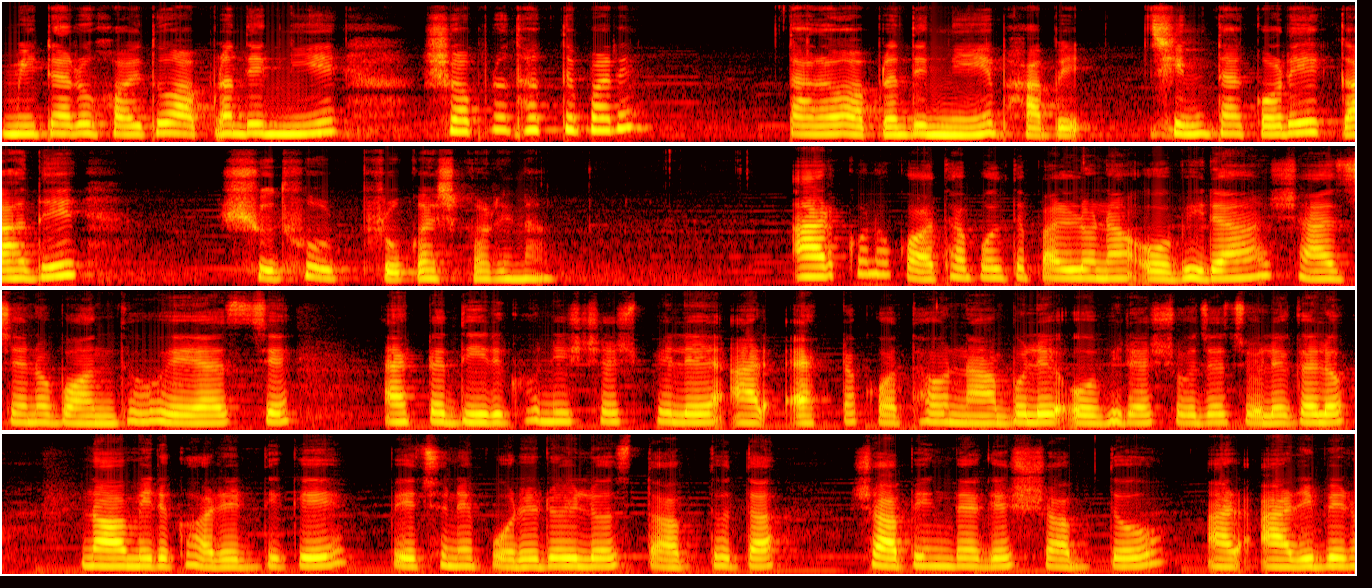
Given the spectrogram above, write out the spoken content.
মেয়েটারও হয়তো আপনাদের নিয়ে স্বপ্ন থাকতে পারে। তারাও আপনাদের নিয়ে ভাবে, চিন্তা করে, কাঁধে শুধু প্রকাশ করে না। আর কোনো কথা বলতে পারল না অভিরা শ্বাস যেন বন্ধ হয়ে আসছে। একটা দীর্ঘ নিঃশ্বাস ফেলে আর একটা কথাও না বলে অভিরা সোজা চলে গেল। নমির ঘরের দিকে পেছনে পড়ে রইল স্তব্ধতা, শপিং ব্যাগের শব্দ আর আরিবের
